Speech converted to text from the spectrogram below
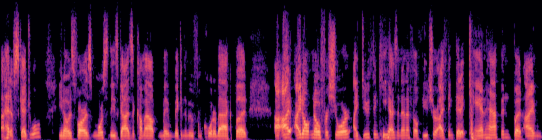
ahead of schedule. You know, as far as most of these guys that come out ma- making the move from quarterback, but I, I don't know for sure. I do think he has an NFL future. I think that it can happen, but I'm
